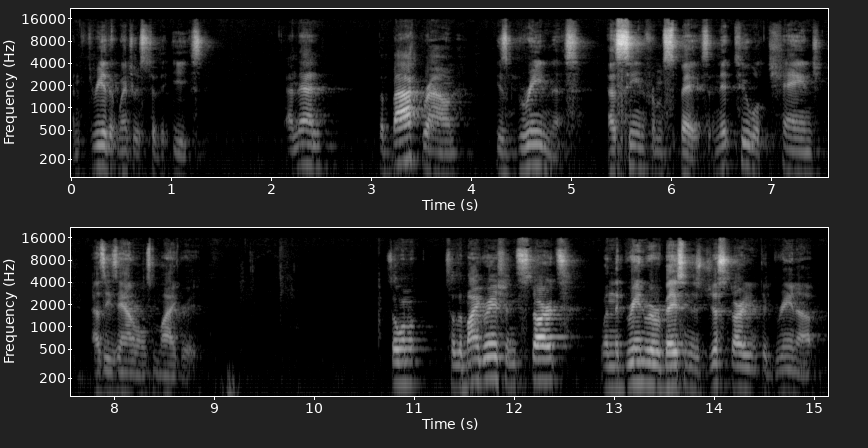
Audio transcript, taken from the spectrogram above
and three that winters to the east. And then the background is greenness, as seen from space, and it too will change as these animals migrate. So, when, so the migration starts when the Green River Basin is just starting to green up.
